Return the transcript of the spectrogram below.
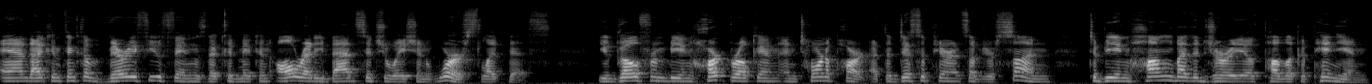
And I can think of very few things that could make an already bad situation worse like this. You go from being heartbroken and torn apart at the disappearance of your son to being hung by the jury of public opinion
